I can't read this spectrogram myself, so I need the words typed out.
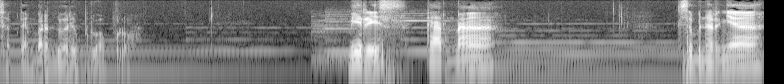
September 2020. Miris karena sebenarnya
